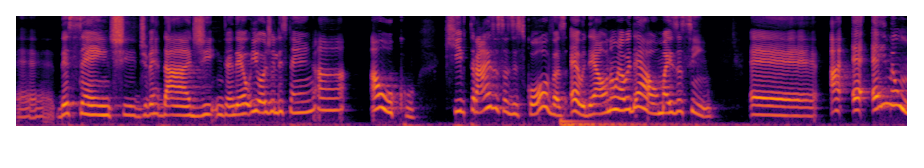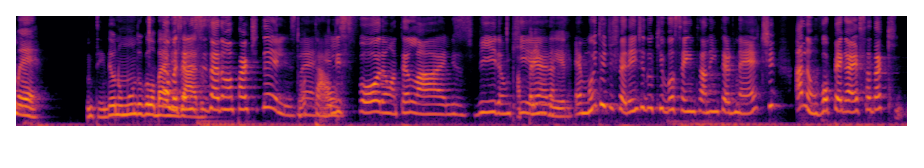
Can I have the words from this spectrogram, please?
é, decente, de verdade, entendeu? E hoje eles têm a, a UCO, que traz essas escovas. É o ideal, não é o ideal, mas assim. É, é, é e não é. Entendeu? No mundo globalizado. Não, mas eles fizeram a parte deles, né? Total. Eles foram até lá, eles viram que era, é muito diferente do que você entrar na internet. Ah, não, vou pegar essa daqui.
